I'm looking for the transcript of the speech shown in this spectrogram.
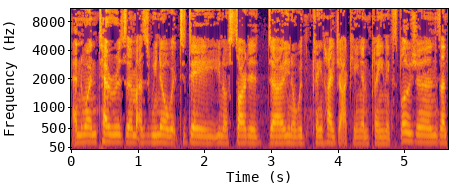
and when terrorism as we know it today you know started uh, you know with plane hijacking and plane explosions. And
